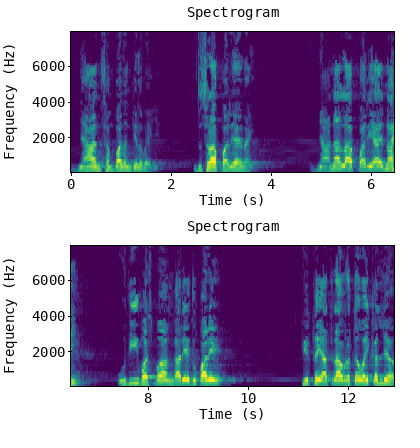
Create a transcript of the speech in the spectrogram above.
ज्ञान संपादन केलं पाहिजे. दुसरा पर्याय नाही. ज्ञानाला पर्याय नाही. उदी भस्म अंगारे दुपारे तीर्थयात्रा व्रत वैकल्य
